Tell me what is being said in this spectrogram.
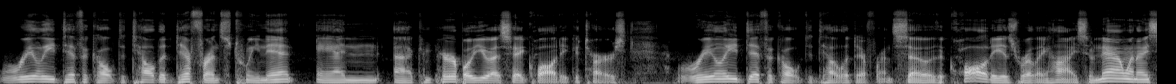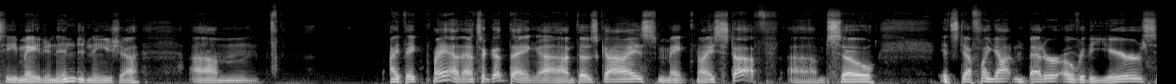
really difficult to tell the difference between it and uh, comparable USA quality guitars. Really difficult to tell the difference. So the quality is really high. So now when I see made in Indonesia, um, I think, man, that's a good thing. Uh, those guys make nice stuff. Um, so it's definitely gotten better over the years,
